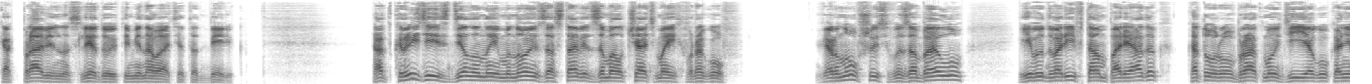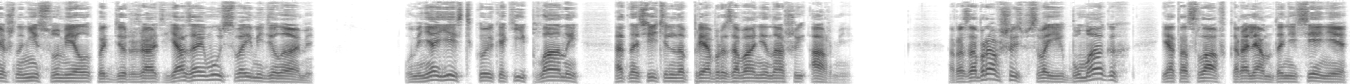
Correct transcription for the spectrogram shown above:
как правильно следует именовать этот берег. Открытие, сделанное мной, заставит замолчать моих врагов. Вернувшись в Изабеллу и выдворив там порядок, которого брат мой Диего, конечно, не сумел поддержать, я займусь своими делами. У меня есть кое-какие планы относительно преобразования нашей армии. Разобравшись в своих бумагах и отослав королям донесение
